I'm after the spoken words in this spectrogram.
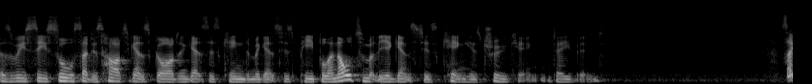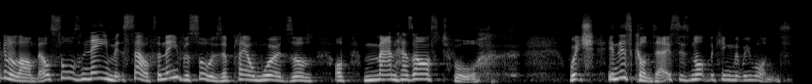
as we see Saul set his heart against God and against his kingdom, against his people, and ultimately against his king, his true king, David. Second alarm bell Saul's name itself. The name for Saul is a play on words of, of man has asked for, which in this context is not the king that we want.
